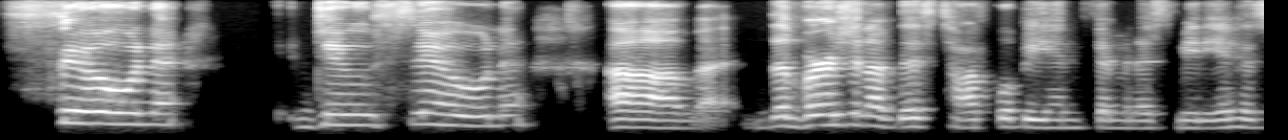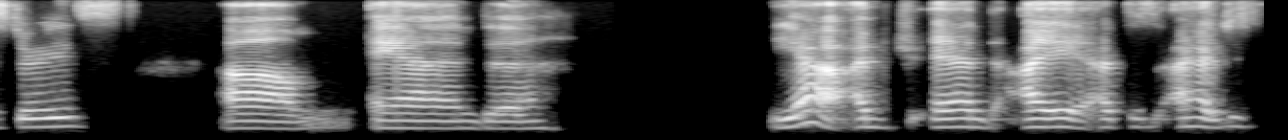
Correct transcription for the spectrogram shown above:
soon, due soon. Um, the version of this talk will be in feminist media histories. Um, and uh, yeah, I'm and I I I just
